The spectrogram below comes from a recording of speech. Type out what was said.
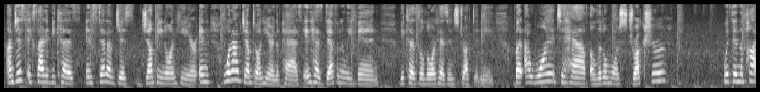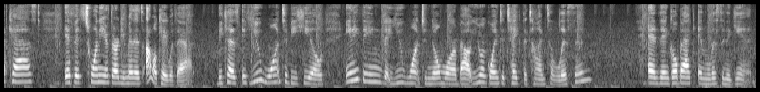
I'm just excited because instead of just jumping on here, and when I've jumped on here in the past, it has definitely been because the Lord has instructed me. But I wanted to have a little more structure within the podcast. If it's 20 or 30 minutes, I'm okay with that. Because if you want to be healed, anything that you want to know more about, you are going to take the time to listen and then go back and listen again.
